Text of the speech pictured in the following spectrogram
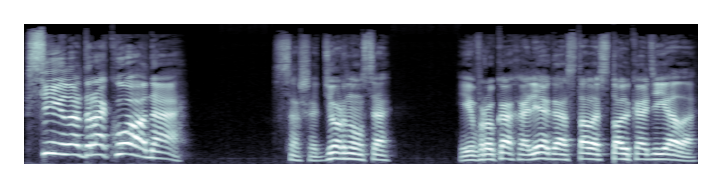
сила дракона!» Саша дернулся, и в руках Олега осталось только одеяло.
